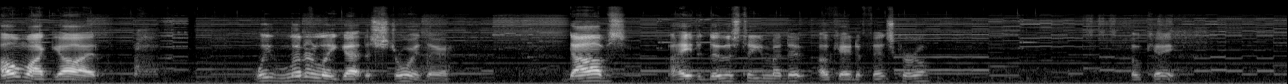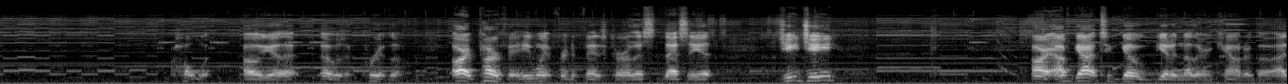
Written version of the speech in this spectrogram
Oh my god. We literally got destroyed there. Dobbs, I hate to do this to you, my dude. Okay, defense curl. Okay. Hold it. Oh yeah, that that was a crit though. All right, perfect. He went for defense curl. That's that's it. GG. All right, I've got to go get another encounter though. I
